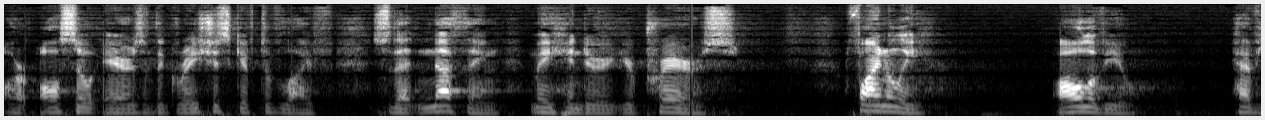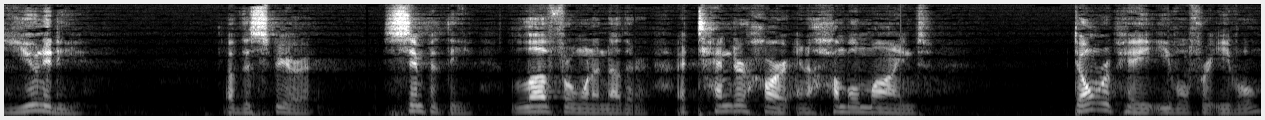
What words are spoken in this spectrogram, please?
are also heirs of the gracious gift of life, so that nothing may hinder your prayers. Finally, all of you have unity of the Spirit, sympathy, love for one another, a tender heart, and a humble mind. Don't repay evil for evil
